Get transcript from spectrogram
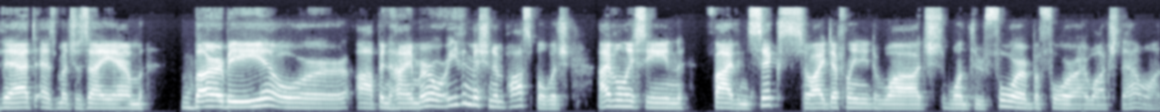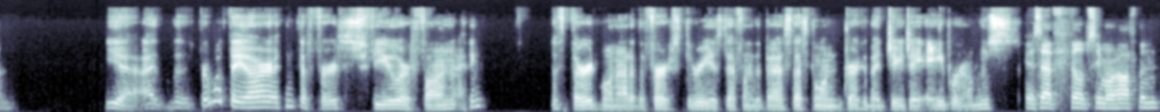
that as much as I am Barbie or Oppenheimer or even Mission Impossible, which I've only seen five and six. So I definitely need to watch one through four before I watch that one. Yeah, I, the, for what they are, I think the first few are fun. I think the third one out of the first three is definitely the best. That's the one directed by J.J. Abrams. Is that Philip Seymour Hoffman?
